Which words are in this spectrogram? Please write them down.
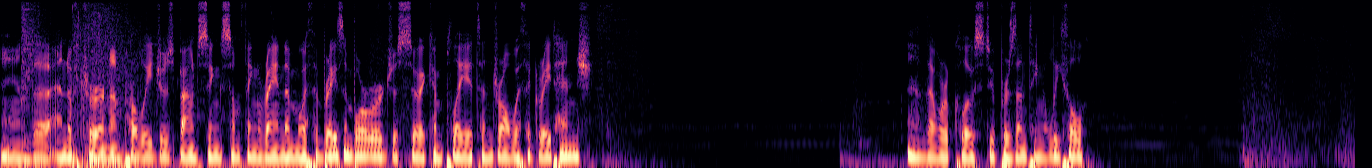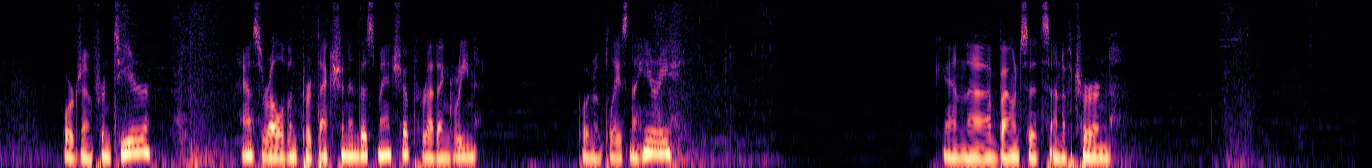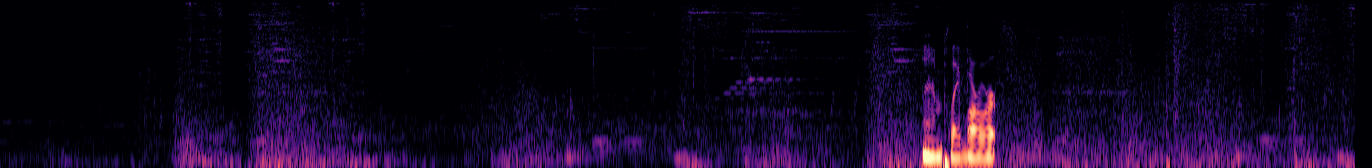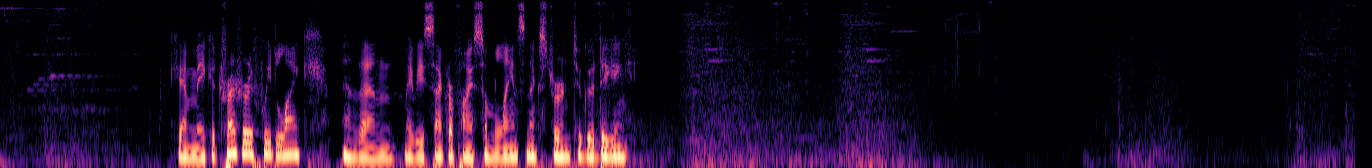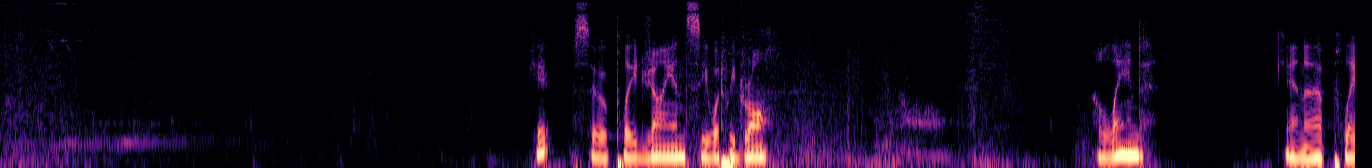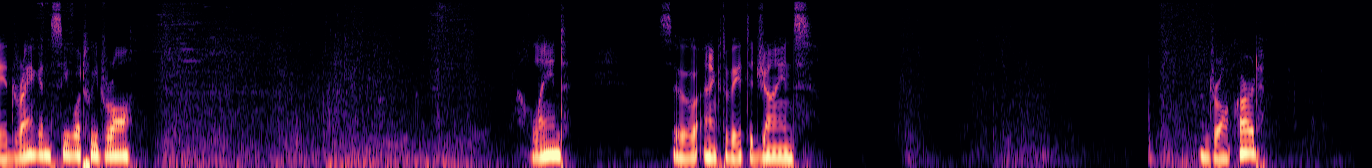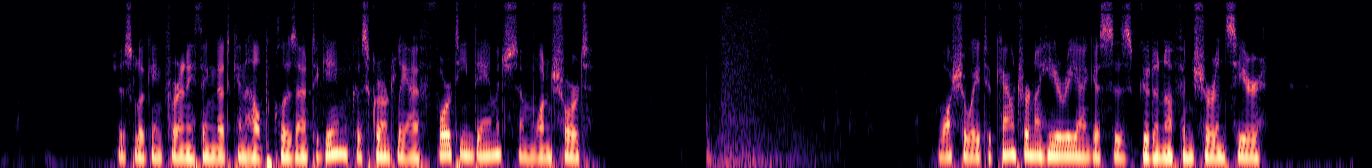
And uh, end of turn I'm probably just bouncing something random with a Brazen Borrower just so I can play it and draw with a Great Henge. And then we're close to presenting lethal. Forge and Frontier has relevant protection in this matchup, red and green. Opponent plays Nahiri. Can uh, bounce it end of turn. Play Borrower. Can make a treasure if we'd like, and then maybe sacrifice some lands next turn to go digging. Okay, so play Giant, see what we draw. A land. Can uh, play a Dragon, see what we draw. land. So activate the giant. And draw a card. Just looking for anything that can help close out the game, because currently I have 14 damage, so I'm one short. Wash away to counter Nahiri, I guess is good enough insurance here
